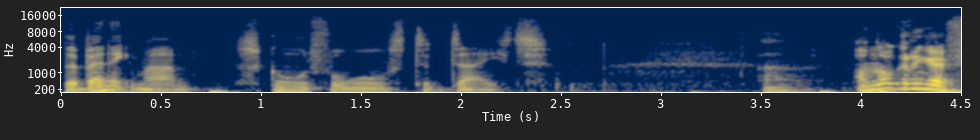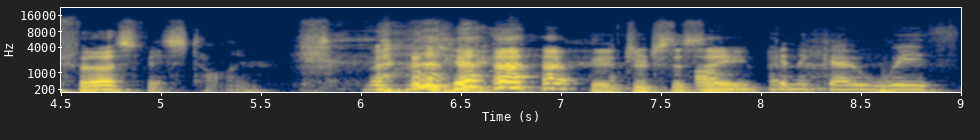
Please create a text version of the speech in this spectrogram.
the Benick man scored for Wolves to date? I'm not going to go first this time. Gonna Judge the I'm scene. going to go with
